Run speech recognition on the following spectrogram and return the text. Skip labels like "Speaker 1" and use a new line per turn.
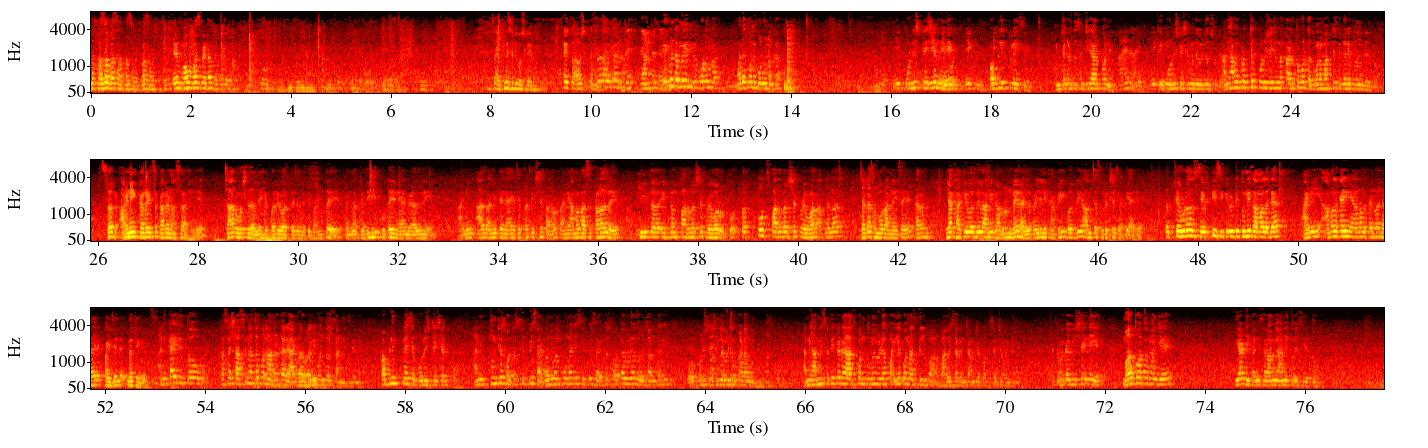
बसा बसा बसा. बसा ए माऊ बस बेटा
ऐकण्यासाठी बसलोय तो आवश्यकता नाही.
एक मिनिट मी मी बोलू का मध्ये कोणी बोलू नका. एक पोलीस स्टेशन
एक
आहे.
एक मिनिट.
पब्लिक प्लेस आहे. आमच्याकडे तसं जी आर पण आहे.
आहे ना एक-
की पोलीस स्टेशनमध्ये व्हिडिओ शूट आणि आम्ही प्रत्येक पोलीस स्टेशनला काढतो बरं का. तुम्हाला मागचे सगळे रेफरन्स देतो.
सर आणि करायचं कारण असं आहे चार वर्ष झाले हे परिवार त्याच्यासाठी भांडतंय. त्यांना कधीही कुठेही न्याय मिळाला नाही. आणि आज आम्ही त्या न्यायाच्या प्रतीक्षेत आहोत. आणि आम्हाला असं कळालंय की इथं एकदम पारदर्शक व्यवहार होतो. तर तोच पारदर्शक व्यवहार आपल्याला जगासमोर आणायचा आहे. कारण ह्या खाकी वर्दीला आम्ही घाबरून नाही राहिलं पाहिजे. ही खाकी वर्दी आमच्या सुरक्षेसाठी आहे. तर तेवढं सेफ्टी सिक्युरिटी तुम्हीच आम्हाला द्या. आणि आम्हाला काही नाही आम्हाला त्यांना न्याय पाहिजे नथिंग
आणि काही नाही तो तसा शासनाचा पण अधिकार आहे. हायकोर्टाने पण जर सांगितलेलं आहे. पब्लिक प्लेस आहे पोलीस स्टेशन आणि तुमचे स्वतः सीपी साहेबांनी पण पुण्याचे सीपी साहेब तर स्वतः व्हिडिओ घेऊन सांगता की पोलीस स्टेशनला व्हिडिओ काढा म्हणून. आणि आम्ही सगळीकडे आज पण तुम्ही व्हिडिओ पाहिले पण असतील भा- भावे सरांचे आमच्या पक्षाचे वगैरे. त्याच्यामुळे काही विषय नाही आहे महत्वाचं म्हणजे या ठिकाणी सर आम्ही अनेक वेळेस येतो.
